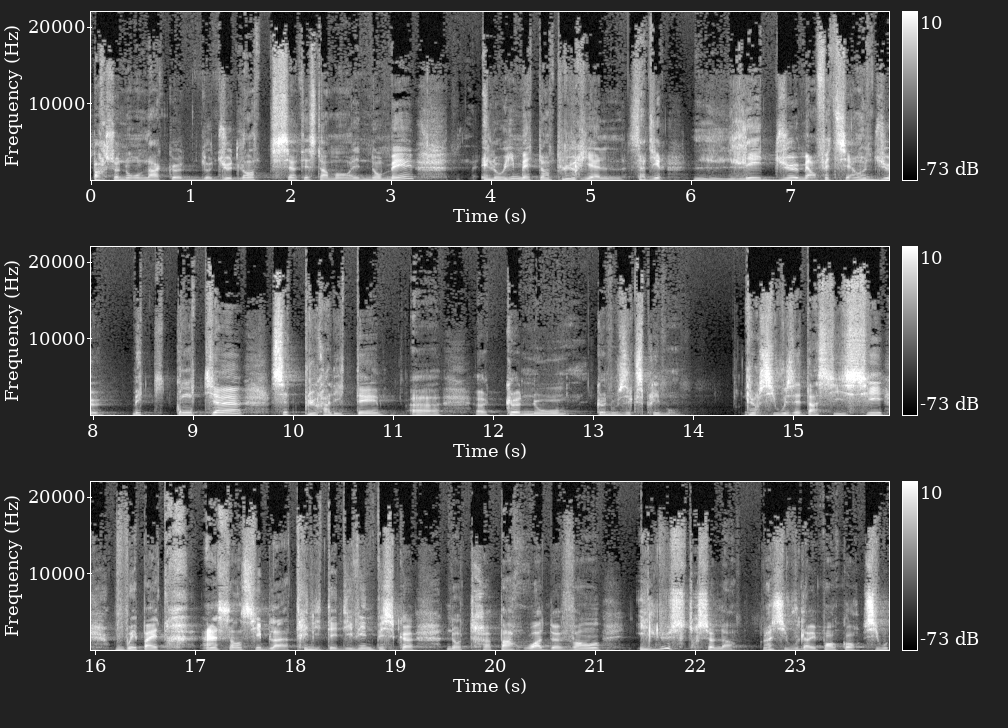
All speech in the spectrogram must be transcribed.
par ce nom-là que le Dieu de l'Ancien Testament est nommé. Elohim est un pluriel, c'est-à-dire les dieux, mais en fait c'est un Dieu, mais qui contient cette pluralité euh, euh, que, nous, que nous exprimons. Si vous êtes assis ici, vous ne pouvez pas être insensible à la Trinité divine, puisque notre paroi devant illustre cela. Hein, si vous ne l'avez pas encore, si vous,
